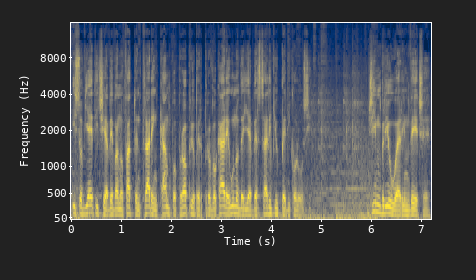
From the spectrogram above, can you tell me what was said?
i sovietici avevano fatto entrare in campo proprio per provocare uno degli avversari più pericolosi. Jim Brewer, invece,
